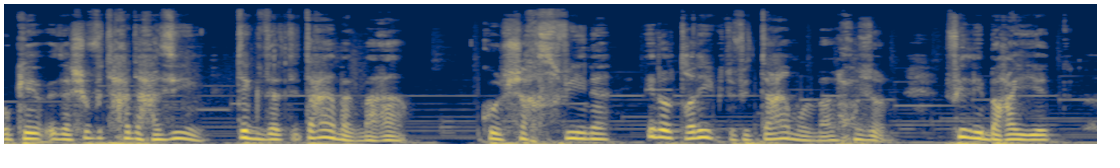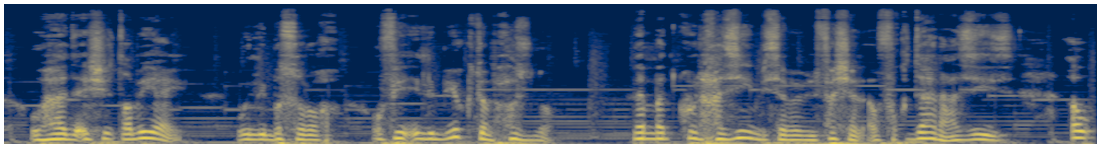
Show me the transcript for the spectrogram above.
وكيف إذا شفت حدا حزين تقدر تتعامل معاه. كل شخص فينا له طريقته في التعامل مع الحزن في اللي بعيط وهذا إشي طبيعي واللي بصرخ وفي اللي بيكتم حزنه. لما تكون حزين بسبب الفشل أو فقدان عزيز أو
